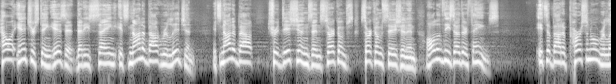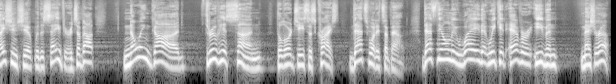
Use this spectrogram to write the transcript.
how interesting is it that he's saying it's not about religion. It's not about traditions and circum, circumcision and all of these other things. It's about a personal relationship with the Savior. It's about knowing God through his son, the Lord Jesus Christ. That's what it's about. That's the only way that we could ever even measure up.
